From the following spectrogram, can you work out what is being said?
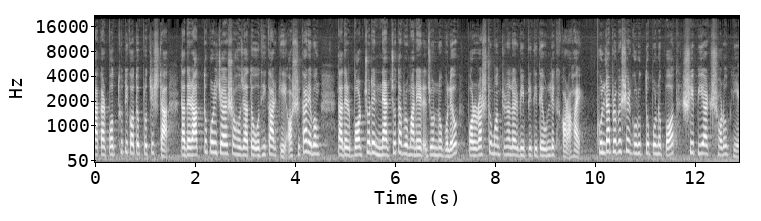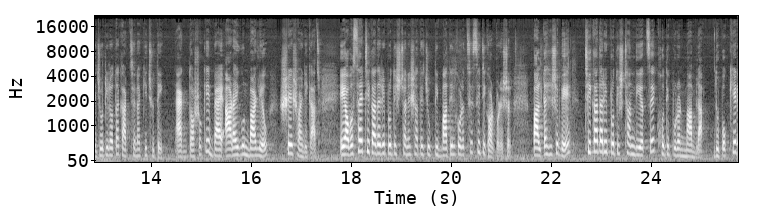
ডাকার পদ্ধতিগত প্রচেষ্টা তাদের আত্মপরিচয়ের সহজাত অধিকারকে অস্বীকার এবং তাদের বর্জনের ন্যায্যতা প্রমাণের জন্য বলেও পররাষ্ট্র মন্ত্রণালয়ের বিবৃতিতে উল্লেখ করা হয়। খুলনা প্রবেশের গুরুত্বপূর্ণ পথ শিপইয়ার্ড সড়ক নিয়ে জটিলতা কাটছে না কিছুতেই। এক দশকে ব্যয় আড়াই গুণ বাড়লেও শেষ হয়নি কাজ। এই অবস্থায় ঠিকাদারি প্রতিষ্ঠানের সাথে চুক্তি বাতিল করেছে সিটি কর্পোরেশন। পাল্টা হিসেবে ঠিকাদারি প্রতিষ্ঠান দিয়েছে ক্ষতিপূরণ মামলা। দুপক্ষের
